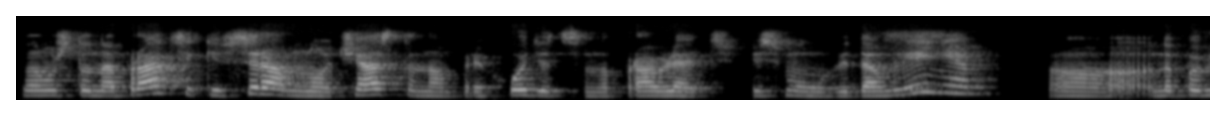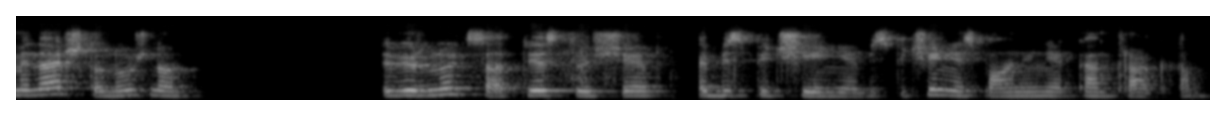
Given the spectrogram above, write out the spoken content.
потому что на практике все равно часто нам приходится направлять письмо уведомления, а, напоминать, что нужно вернуть соответствующее обеспечение, обеспечение исполнения контракта.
